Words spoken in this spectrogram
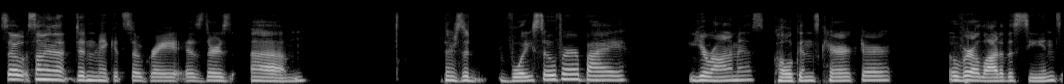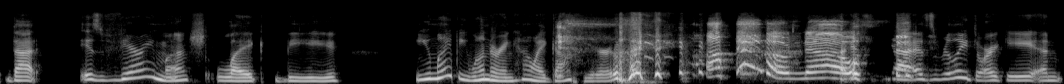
So something that didn't make it so great is there's um there's a voiceover by Euronymous, Culkin's character, over a lot of the scenes that is very much like the you might be wondering how I got here. oh no. It's- yeah, it's really dorky and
